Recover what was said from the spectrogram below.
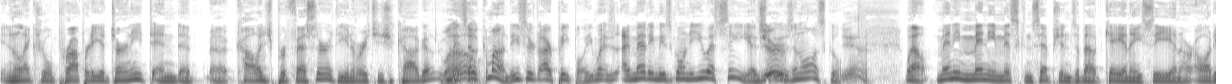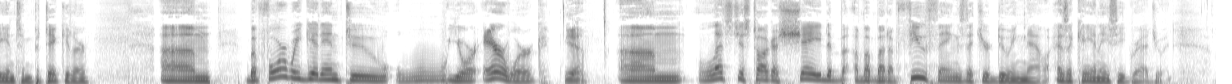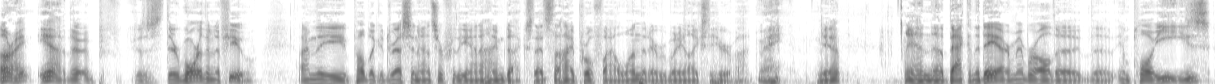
intellectual property attorney and a, a college professor at the University of Chicago. Wow. So come on, these are our people. He was, I met him. He's going to USC. as Sure. He was in law school. Yeah. Well, many many misconceptions about KNAC and our audience in particular. Um, before we get into w- your air work, yeah um, let's just talk a shade ab- ab- about a few things that you're doing now as a KNAC graduate. All right, yeah, because there are more than a few. I'm the public address announcer for the Anaheim Ducks. That's the high profile one that everybody likes to hear about. Right. Yeah. And uh, back in the day, I remember all the, the employees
